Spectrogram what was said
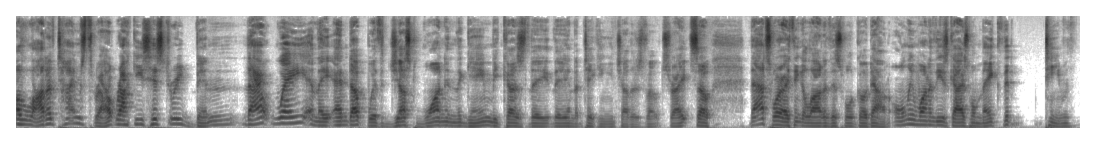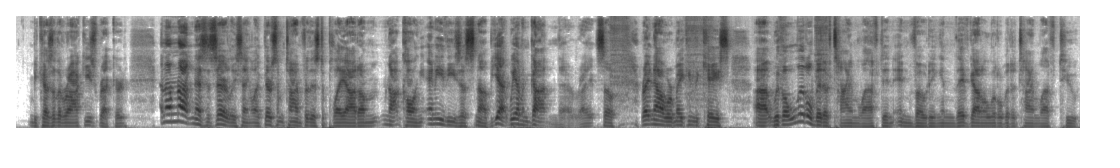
a lot of times throughout Rockies' history been that way, and they end up with just one in the game because they they end up taking each other's votes, right? So that's where I think a lot of this will go down. Only one of these guys will make the team because of the Rockies record. And I'm not necessarily saying like there's some time for this to play out. I'm not calling any of these a snub yet. We haven't gotten there, right? So right now we're making the case uh, with a little bit of time left in, in voting, and they've got a little bit of time left to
